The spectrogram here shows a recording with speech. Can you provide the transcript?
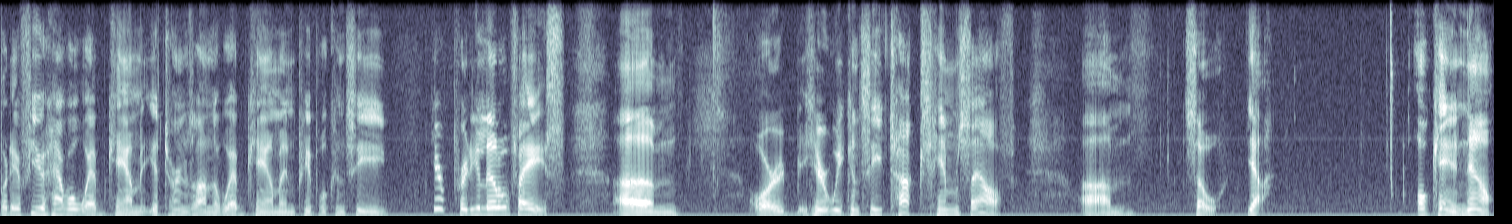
But if you have a webcam, it turns on the webcam and people can see your pretty little face. Um, or here we can see Tux himself. Um, so, yeah. Okay, now,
